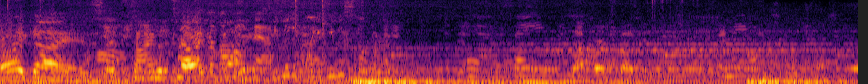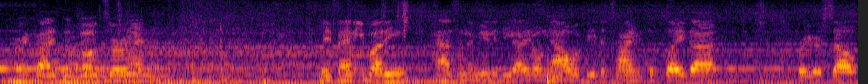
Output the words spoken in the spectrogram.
All right, guys, it's time to tally the votes. He was like, he was still That first vote. All right, guys, the votes are in. If anybody has an immunity idol, now would be the time to play that for yourself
